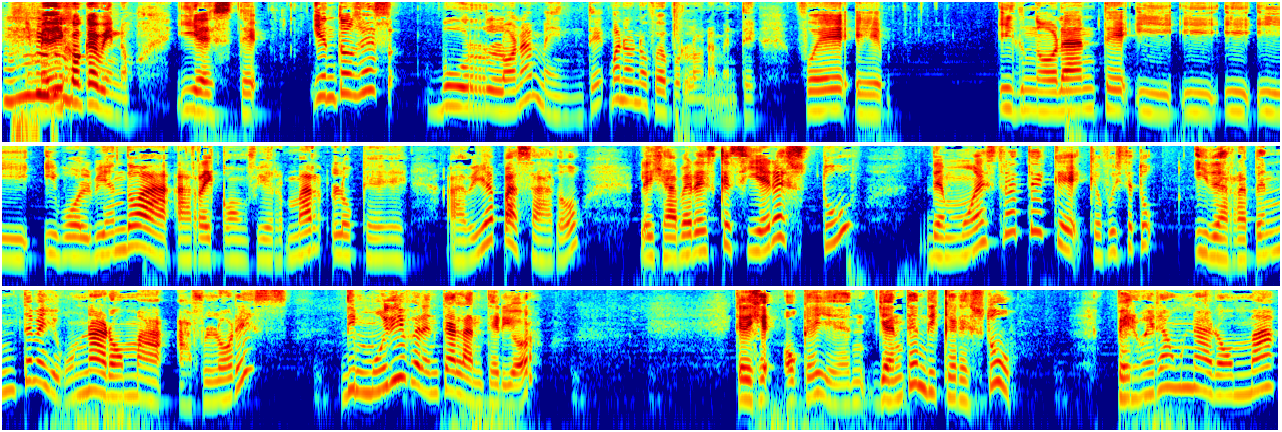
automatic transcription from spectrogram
Y me dijo que vino. Y este, y entonces, burlonamente, bueno, no fue burlonamente, fue eh, ignorante y, y, y, y, volviendo a, a reconfirmar lo que había pasado, le dije, a ver, es que si eres tú, demuéstrate que, que fuiste tú. Y de repente me llegó un aroma a flores, muy diferente al anterior, que dije, ok, ya, ya entendí que eres tú. Pero era un aroma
